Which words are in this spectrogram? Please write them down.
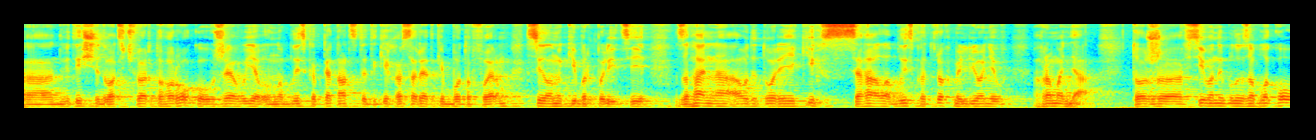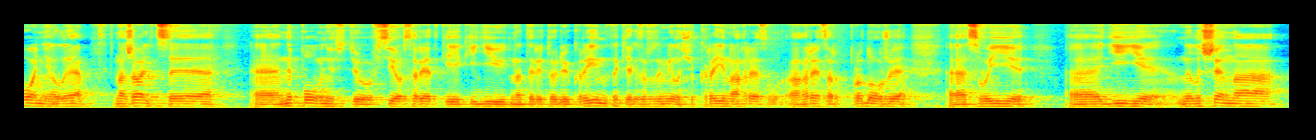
е, 2024 року вже виявлено близько 15 таких осередків ботоферм силами кіберполіції, загальна аудиторія яких сягала близько 3 мільйонів громадян. Тож е, всі вони були заблоковані, але на жаль, це е, не повністю всі осередки, які діють на території України, так як зрозуміло, що країна-агресор продовжує е, свої е, дії не лише на е,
